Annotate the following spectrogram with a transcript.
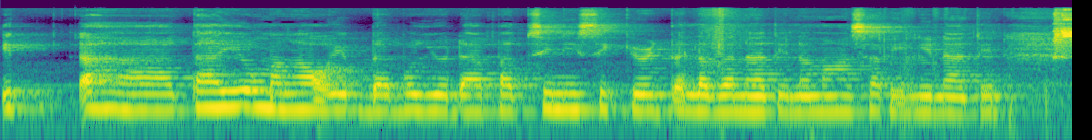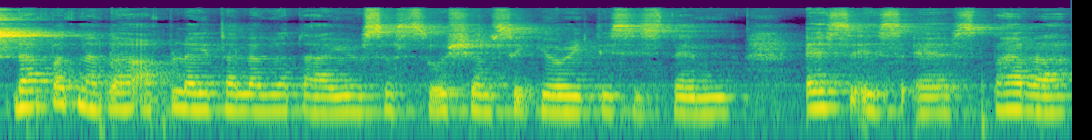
it, uh, tayong mga OFW dapat sinisecure talaga natin ang mga sarili natin. Dapat nag apply talaga tayo sa Social Security System, SSS, para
